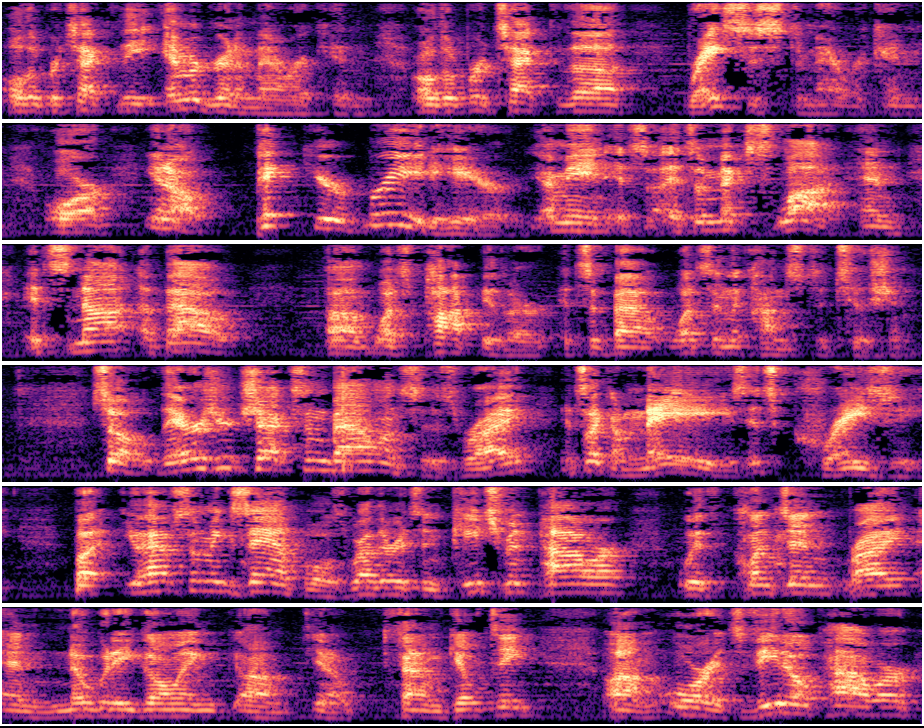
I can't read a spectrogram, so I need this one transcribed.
or they'll protect the immigrant American, or they'll protect the racist American, or, you know, pick your breed here. I mean, it's, it's a mixed lot, and it's not about um, what's popular, it's about what's in the Constitution. So there's your checks and balances, right? It's like a maze, it's crazy. But you have some examples, whether it's impeachment power with Clinton, right, and nobody going, um, you know, found guilty, um, or it's veto power,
